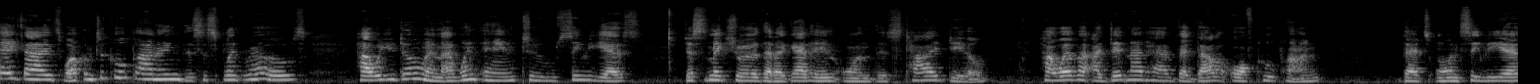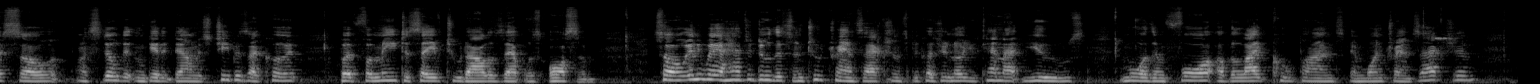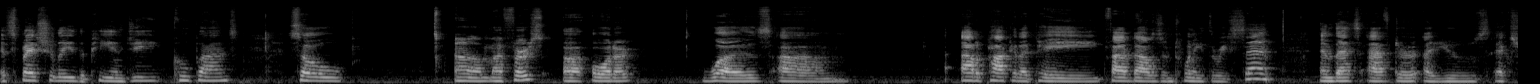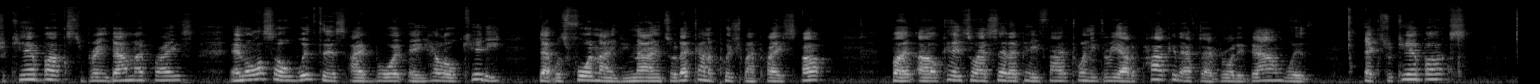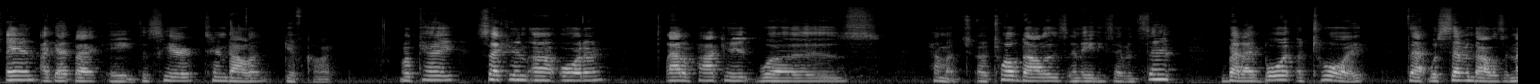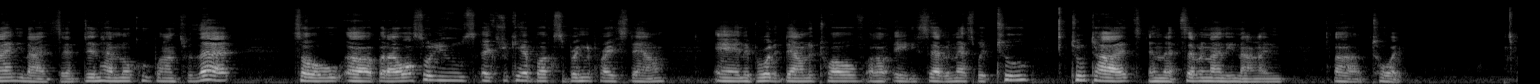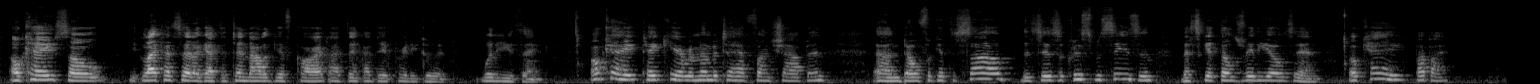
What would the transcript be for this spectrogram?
Hey guys, welcome to couponing. This is Splint Rose. How are you doing? I went into CVS just to make sure that I got in on this Tide deal. However, I did not have that dollar off coupon that's on CVS, so I still didn't get it down as cheap as I could. But for me to save $2, that was awesome. So anyway, I had to do this in two transactions because you know you cannot use more than four of the like coupons in one transaction, especially the P&G coupons. So um, my first uh, order was um, out of pocket. I paid five dollars and twenty three cent, and that's after I used extra care bucks to bring down my price. And also with this, I bought a Hello Kitty that was $4.99, so that kind of pushed my price up. But, uh, okay, so I said I paid $5.23 out of pocket after I brought it down with extra care bucks. And I got back a, this here, $10 gift card. Okay, second uh, order out of pocket was, how much? Uh, $12.87. But I bought a toy that was $7.99. Didn't have no coupons for that. So, uh, but I also use extra care bucks to bring the price down, and it brought it down to twelve uh, eighty seven. That's with two two tides and that seven ninety nine uh, toy. Okay, so like I said, I got the ten dollar gift card. I think I did pretty good. What do you think? Okay, take care. Remember to have fun shopping. And don't forget to sub. This is the Christmas season. Let's get those videos in. Okay, bye-bye.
